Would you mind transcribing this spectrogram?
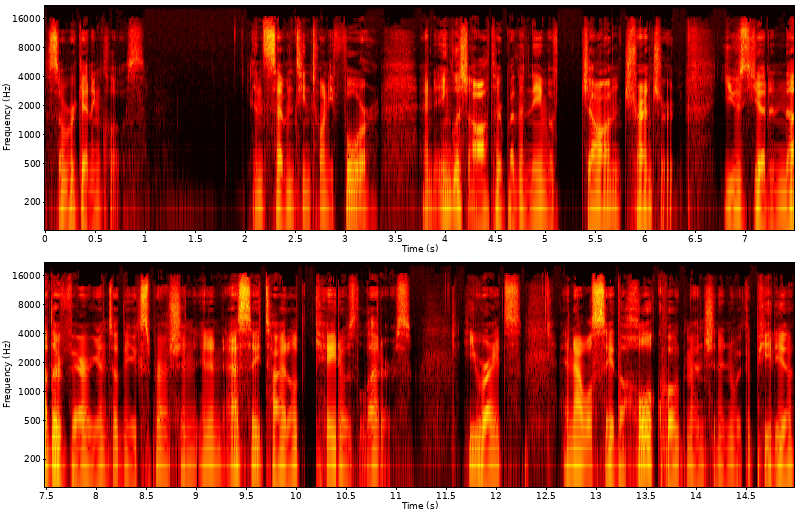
so we're getting close. In 1724, an English author by the name of John Trenchard used yet another variant of the expression in an essay titled Cato's Letters. He writes, and I will say the whole quote mentioned in Wikipedia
